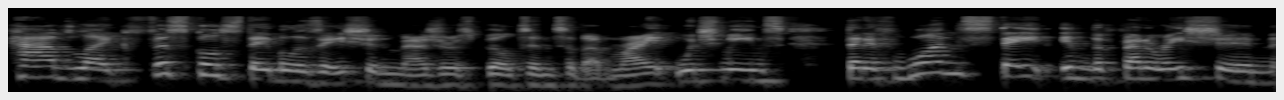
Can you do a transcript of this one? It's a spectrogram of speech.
have like fiscal stabilization measures built into them, right? Which means that if one state in the federation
